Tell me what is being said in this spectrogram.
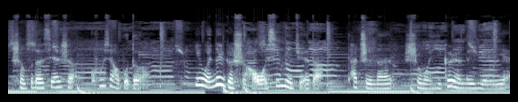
舍不得先生哭笑不得，因为那个时候我心里觉得他只能是我一个人的爷爷。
